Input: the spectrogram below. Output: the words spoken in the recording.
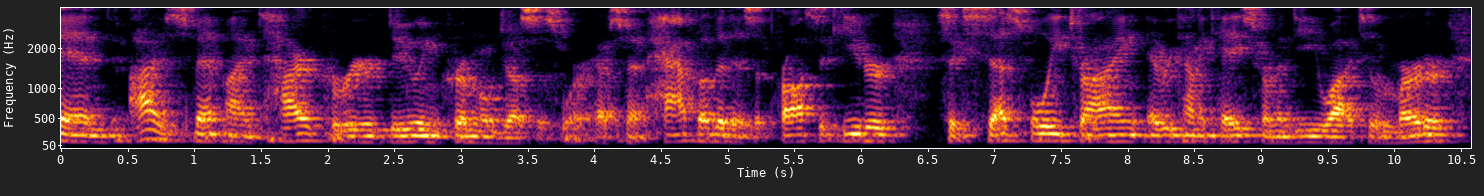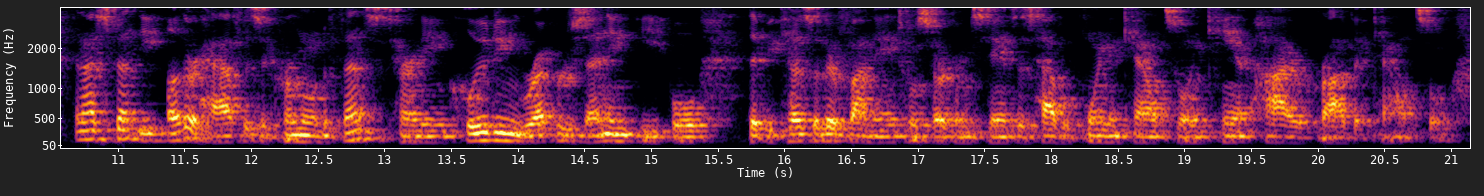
And I've spent my entire career doing criminal justice work. I've spent half of it as a prosecutor, successfully trying every kind of case from a DUI to a murder. And I spent the other half as a criminal defense attorney, including representing people that, because of their financial circumstances, have appointed counsel and can't hire private counsel.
